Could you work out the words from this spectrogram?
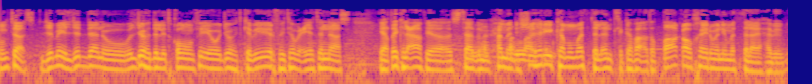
ممتاز. جميل جدا. والجهد اللي تقومون فيه هو جهد كبير في توعية الناس. يعطيك العافية أستاذ محمد الشهري كممثل أنت لكفاءة الطاقة وخير من يمثلها يا حبيبي.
